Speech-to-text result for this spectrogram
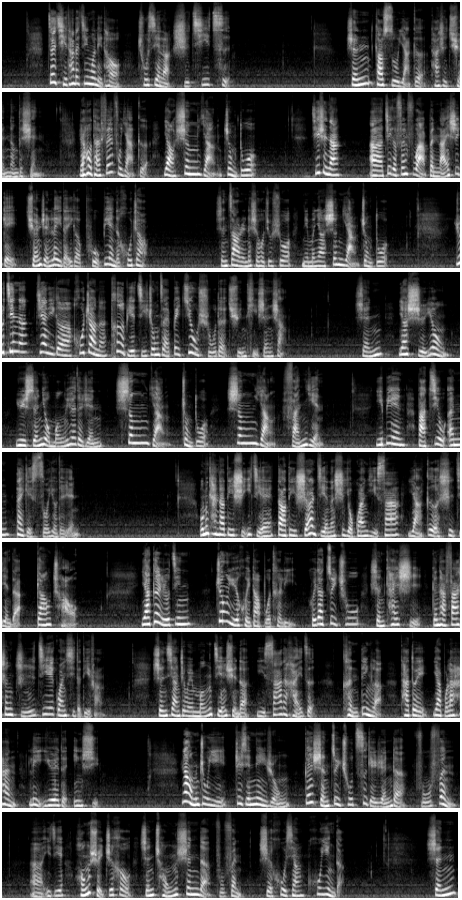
在其他的经文里头出现了十七次。神告诉雅各他是全能的神，然后他吩咐雅各。要生养众多。其实呢，啊、这个吩咐啊，本来是给全人类的一个普遍的呼召。神造人的时候就说：“你们要生养众多。”如今呢，这样一个呼召呢，特别集中在被救赎的群体身上。神要使用与神有盟约的人生养众多。生养繁衍，以便把救恩带给所有的人。我们看到第十一节到第十二节呢，是有关以撒雅各事件的高潮。雅各如今终于回到伯特利，回到最初神开始跟他发生直接关系的地方。神向这位蒙拣选的以撒的孩子。肯定了他对亚伯拉罕立约的应许。让我们注意这些内容跟神最初赐给人的福分，啊，以及洪水之后神重生的福分是互相呼应的。神，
